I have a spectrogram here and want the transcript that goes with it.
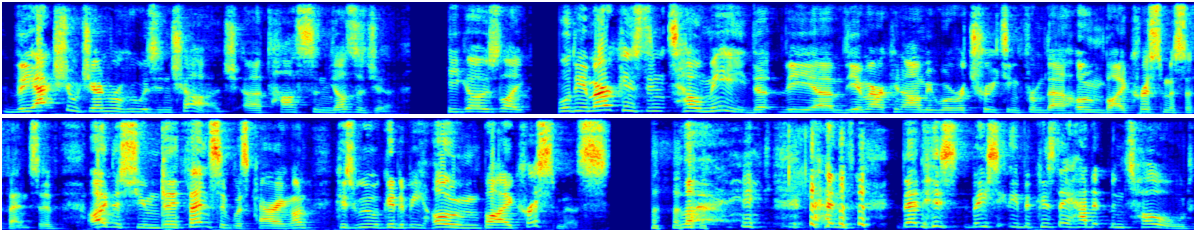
the actual general who was in charge, uh, Yazici, he goes like, "Well, the Americans didn't tell me that the um, the American army were retreating from their home by Christmas offensive. I'd assumed the offensive was carrying on because we were going to be home by Christmas." like, and then his basically because they hadn't been told,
